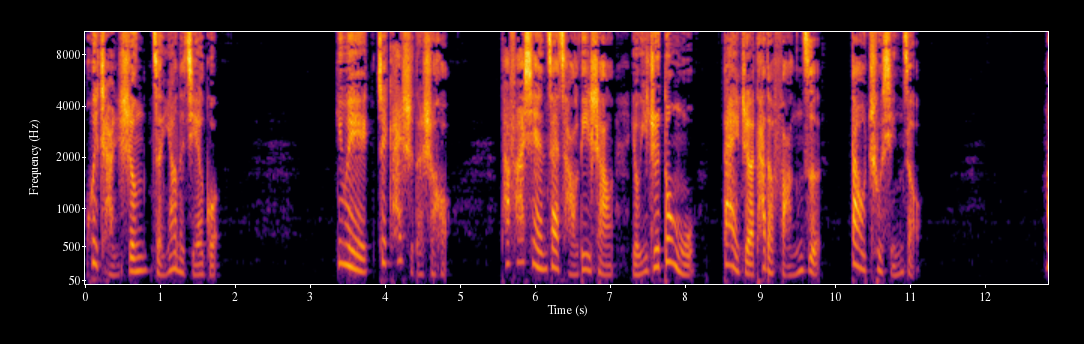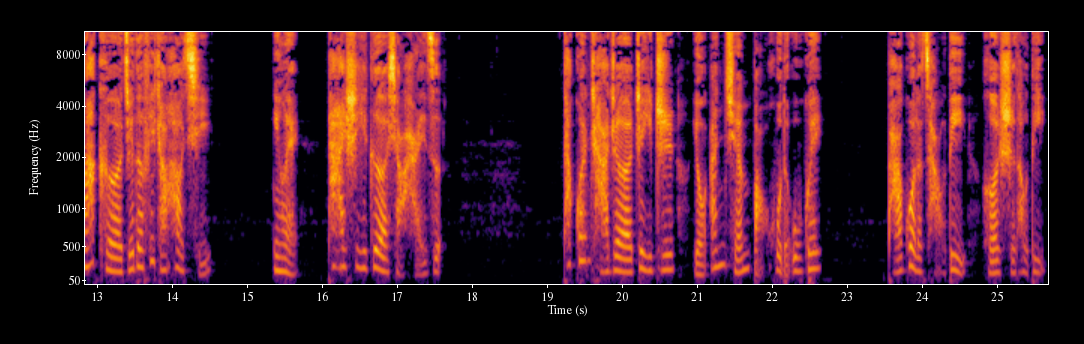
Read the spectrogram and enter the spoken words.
会产生怎样的结果。因为最开始的时候，他发现，在草地上有一只动物带着他的房子到处行走。马可觉得非常好奇，因为他还是一个小孩子。他观察着这一只有安全保护的乌龟，爬过了草地和石头地。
